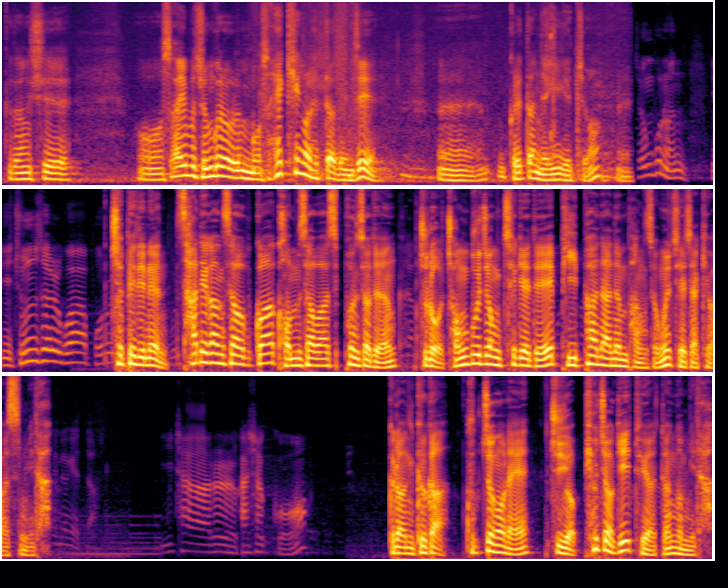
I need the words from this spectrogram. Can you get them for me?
그 당시에 어, 사이버 증거라 그러면 뭐 해킹을 했다든지 예, 그랬다는 얘기겠죠. 예. 최 PD는 4대강 사업과 검사와 스폰서 등 주로 정부 정책에 대해 비판하는 방송을 제작해왔습니다. 그런 그가 국정원의 주요 표적이 되었던 겁니다.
